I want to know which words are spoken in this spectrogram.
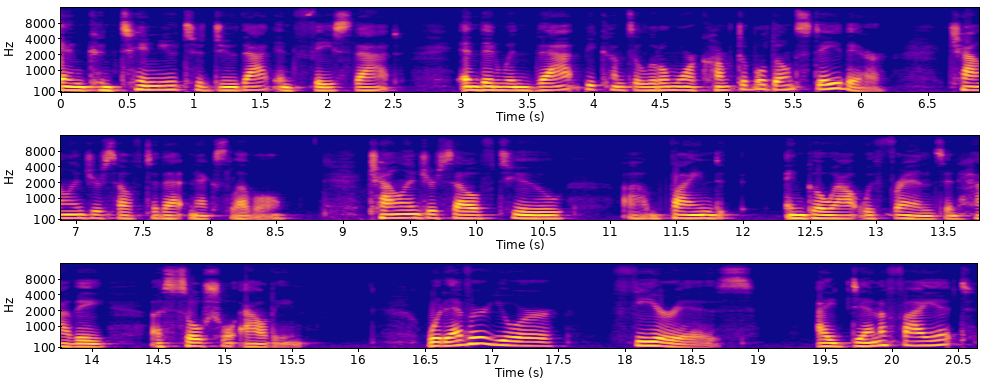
and continue to do that and face that. And then when that becomes a little more comfortable, don't stay there. Challenge yourself to that next level. Challenge yourself to um, find and go out with friends and have a, a social outing. Whatever your fear is, identify it,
